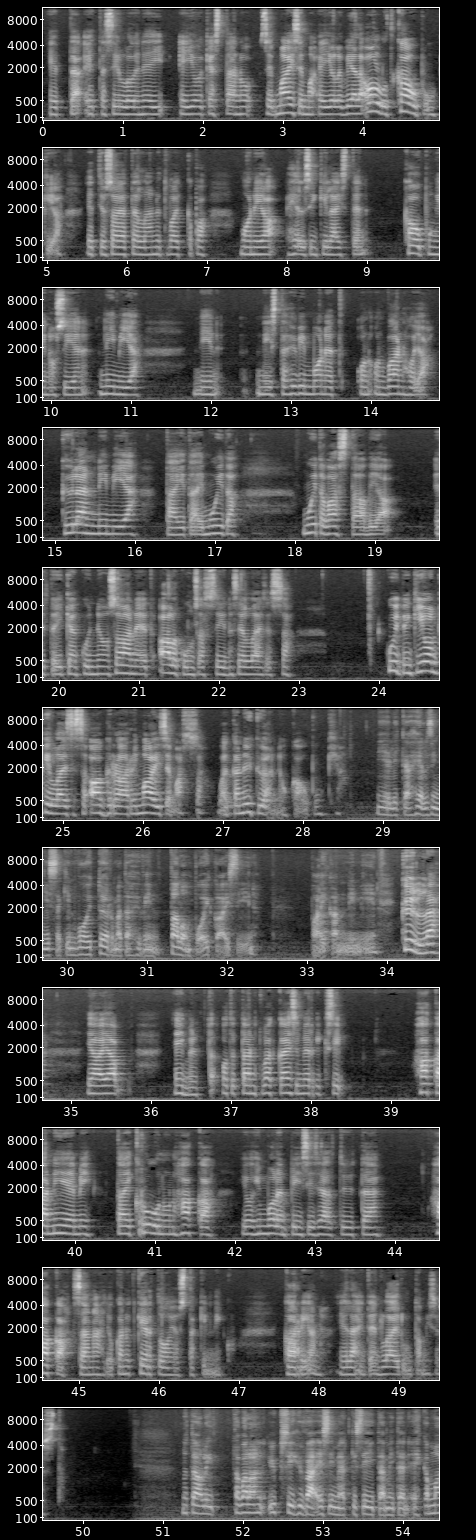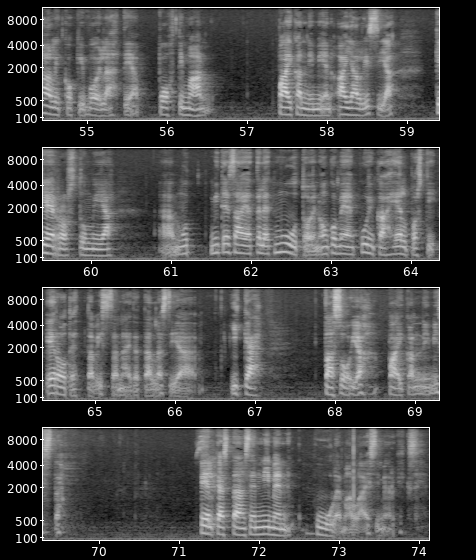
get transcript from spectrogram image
että, että silloin ei, ei oikeastaan ole, se maisema ei ole vielä ollut kaupunkia. Että jos ajatellaan nyt vaikkapa monia helsinkiläisten kaupunginosien nimiä, niin niistä hyvin monet on, on vanhoja kylän nimiä tai, tai muita, muita vastaavia, että ikään kuin ne on saaneet alkunsa siinä sellaisessa kuitenkin jonkinlaisessa agraarimaisemassa, vaikka nykyään ne on kaupunkia. Niin, eli Helsingissäkin voi törmätä hyvin talonpoikaisiin paikan nimiin. Kyllä, ja, ja ei me nyt, otetaan nyt vaikka esimerkiksi Hakaniemi tai Kruunun Haka, joihin molempiin sisältyy tämä haka-sana, joka nyt kertoo jostakin niin kuin karjan eläinten laiduntamisesta. No, tämä oli tavallaan yksi hyvä esimerkki siitä, miten ehkä maallikkokin voi lähteä pohtimaan paikan nimien ajallisia kerrostumia. Mutta miten sä ajattelet muutoin? Onko meidän kuinka helposti erotettavissa näitä tällaisia ikätasoja paikan nimistä? Pelkästään sen nimen kuulemalla esimerkiksi.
